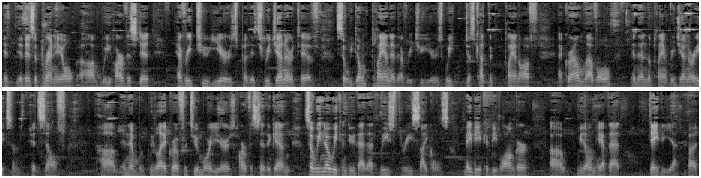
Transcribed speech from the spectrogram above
it, it is a perennial. Um, we harvest it every two years, but it's regenerative, so we don't plant it every two years. We just cut the plant off at ground level, and then the plant regenerates itself. Um, and then we, we, let it grow for two more years, harvest it again. So we know we can do that at least three cycles. Maybe it could be longer. Uh, we don't have that data yet, but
